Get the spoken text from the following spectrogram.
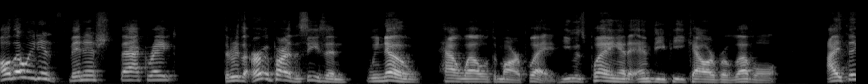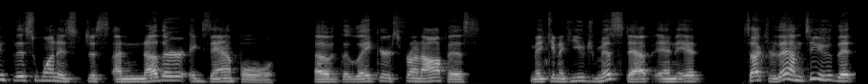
although he didn't finish that great through the early part of the season, we know how well DeMar played. He was playing at an MVP caliber level. I think this one is just another example of the Lakers front office making a huge misstep. And it sucks for them too that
